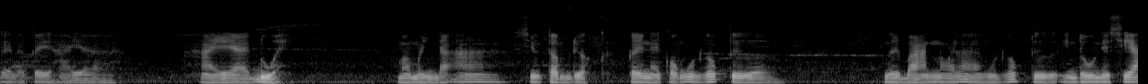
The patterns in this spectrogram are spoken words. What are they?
đây là cây hài à, hài đuổi mà mình đã siêu tầm được. Cây này có nguồn gốc từ người bán nói là nguồn gốc từ Indonesia.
